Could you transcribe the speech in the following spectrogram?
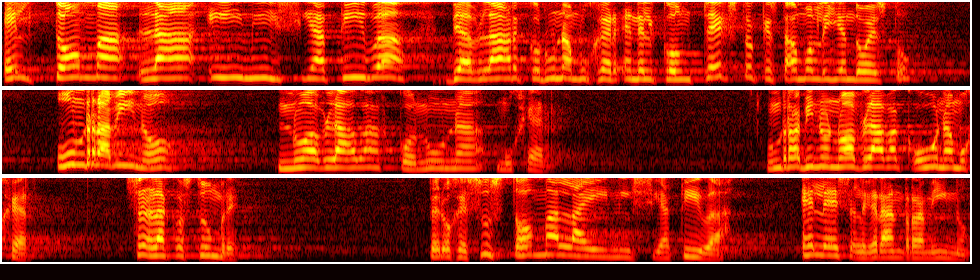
Él toma la iniciativa de hablar con una mujer. En el contexto que estamos leyendo esto, un rabino no hablaba con una mujer. Un rabino no hablaba con una mujer. Esa era la costumbre. Pero Jesús toma la iniciativa. Él es el gran rabino.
